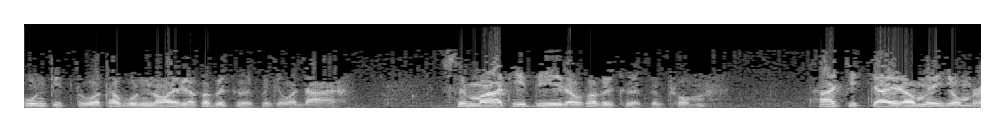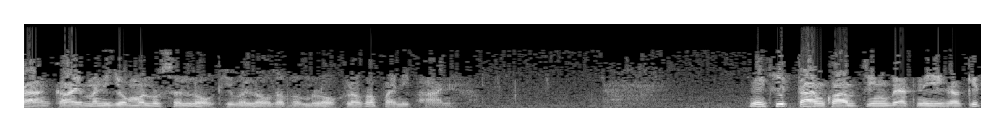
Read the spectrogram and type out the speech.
บุญติดตัวถ้าบุญน้อยเราก็ไปเกิดเป็นเทวดา สมาธิดีเราก็ไปเกิดเป็นพรหมถ้าจิตใจเราไม่ยมร่างกายไม่นิยมมนุษย์โลกเทวโลกและพรหมโลกเราก็ไปนิพพาน เมื่อคิดตามความจริงแบบนี้เราคิด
